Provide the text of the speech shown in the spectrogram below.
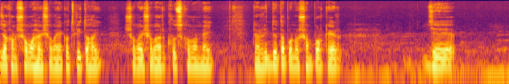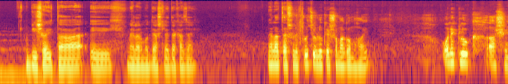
যখন সময় হয়, সবাই একত্রিত হয়, সবাই সবার খোঁজ খবর নেয়। একটা হৃদ্যতাপূর্ণ সম্পর্কের যে বিষয় তা এই মেলার মধ্যে আসলে দেখা যায়। মেলাতে আসলে প্রচুর লোকের সমাগম হয়। অনেক লোক আসে।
